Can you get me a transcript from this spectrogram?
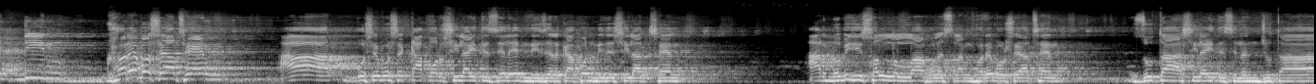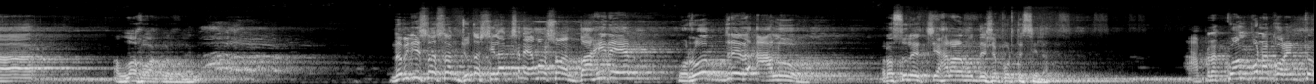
একদিন ঘরে বসে আছেন আর বসে বসে কাপড় সিলাইতেছিলেন, নিজের কাপড় নিজে সিলাচ্ছেন। আর নবীজি সাল্লাহ সাল্লাম ঘরে বসে আছেন, জুতা সিলাইতেছিলেন, জুতা। আল্লাহ আকবর বলেন। নবীজি সাল্লাম জুতা সিলাচ্ছেন, এমন সময় বাহিরের রৌদ্রের আলো রসুলের চেহারার মধ্যে এসে পড়তেছিল। আপনারা কল্পনা করেন তো,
